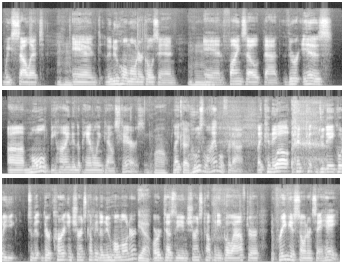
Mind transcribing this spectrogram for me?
we sell it, Mm-hmm. and the new homeowner goes in and finds out that there is uh, mold behind in the paneling downstairs. wow. Like, okay. who's liable for that? Like, can they? Well- can, can, do they go to to the, their current insurance company, the new homeowner? Yeah. Or does the insurance company go after the previous owner and say, "Hey,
